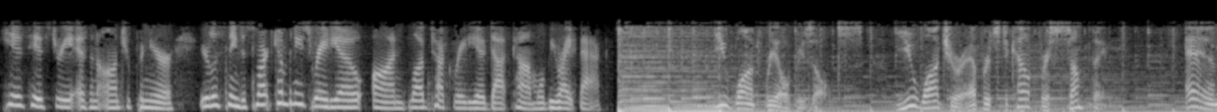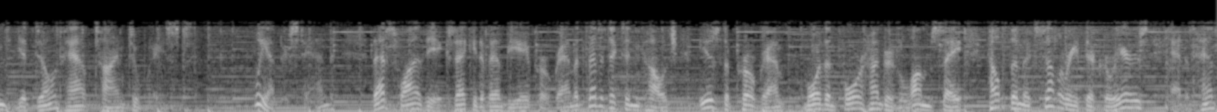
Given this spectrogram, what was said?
his history as an entrepreneur. You're listening to Smart Companies Radio on blogtalkradio.com. We'll be right back. You want real results. You want your efforts to count for something. And you don't have time to waste. We understand. That's why the Executive MBA program at Benedictine College is the program more than 400 alums say help them accelerate their careers and enhance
